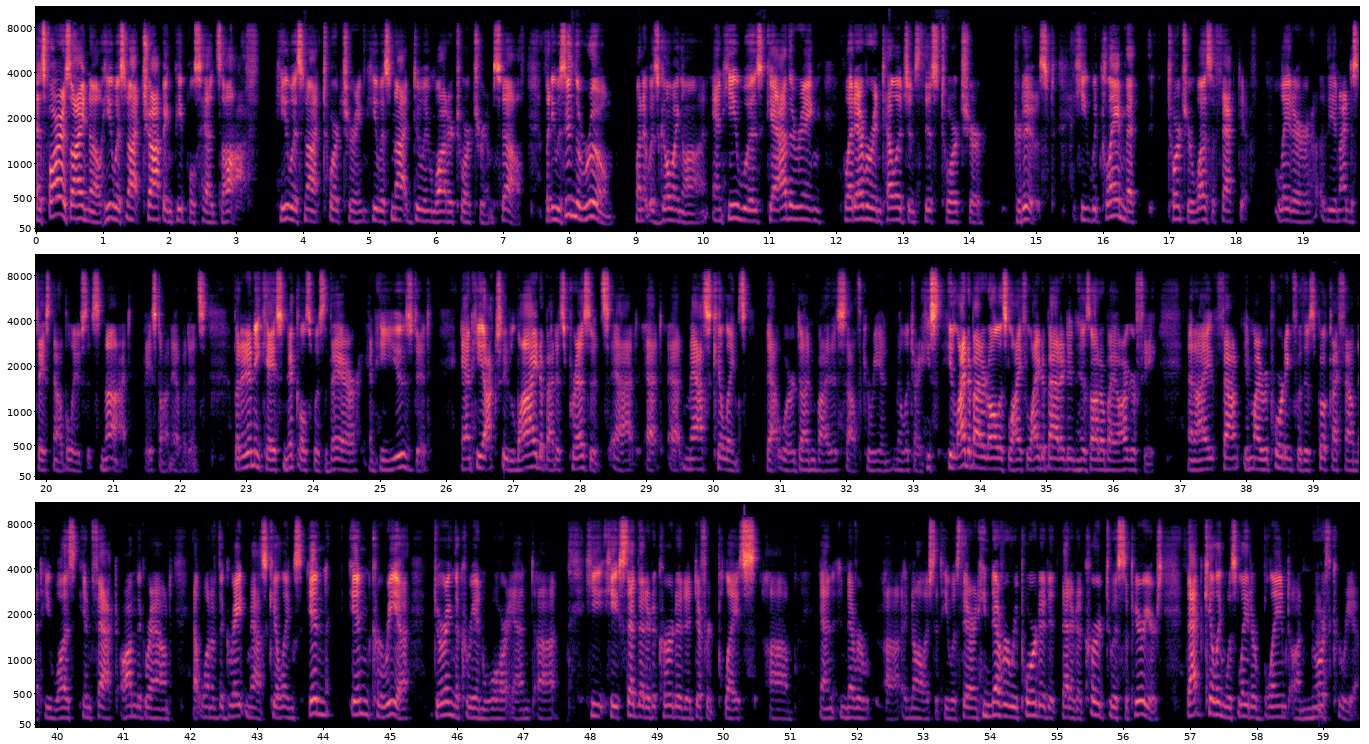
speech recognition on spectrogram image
As far as I know, he was not chopping people's heads off. He was not torturing. He was not doing water torture himself. But he was in the room when it was going on, and he was gathering whatever intelligence this torture produced. He would claim that torture was effective. Later, the United States now believes it's not, based on evidence. But in any case, Nichols was there and he used it and he actually lied about his presence at, at, at mass killings that were done by the South Korean military. He, he lied about it all his life, lied about it in his autobiography. And I found in my reporting for this book, I found that he was, in fact, on the ground at one of the great mass killings in, in Korea during the Korean War. And uh, he, he said that it occurred at a different place. Um, and never uh, acknowledged that he was there. And he never reported it, that it occurred to his superiors. That killing was later blamed on North Korea.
